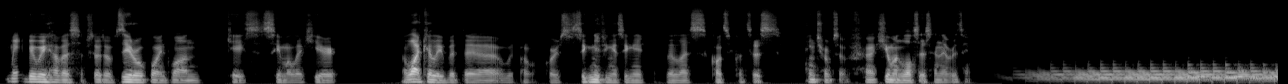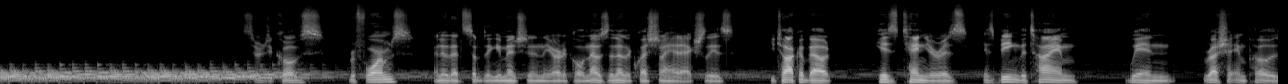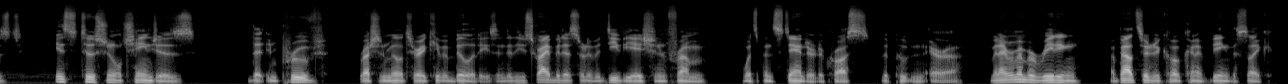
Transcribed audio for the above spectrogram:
Maybe we have a sort of 0.1 case similar here. Luckily, with, uh, with of course significant, significantly less consequences in terms of uh, human losses and everything. Serdyukov's reforms. I know that's something you mentioned in the article, and that was another question I had actually. Is you talk about his tenure as as being the time when Russia imposed institutional changes that improved Russian military capabilities, and to describe it as sort of a deviation from what's been standard across the Putin era. I mean, I remember reading about Serdyukov kind of being this like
